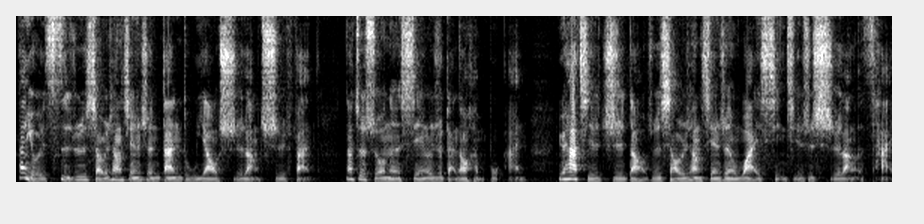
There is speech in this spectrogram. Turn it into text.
但有一次就是小日向先生单独邀石朗吃饭。那这时候呢，贤儿就感到很不安，因为他其实知道，就是小日向先生的外形其实是石朗的菜。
